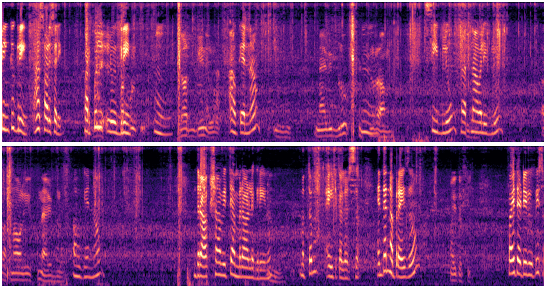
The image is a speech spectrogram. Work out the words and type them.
pink green sorry sorry purple green okay అన్న. Navy blue sea blue Ratnavali blue Ratnavali navy blue okay అన్న ద్రాక్ష విత్ ఎమరాల్డ్ గ్రీన్ మొత్తం ఎయిట్ కలర్స్ ఎంత నా price five thirty five thirty rupees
